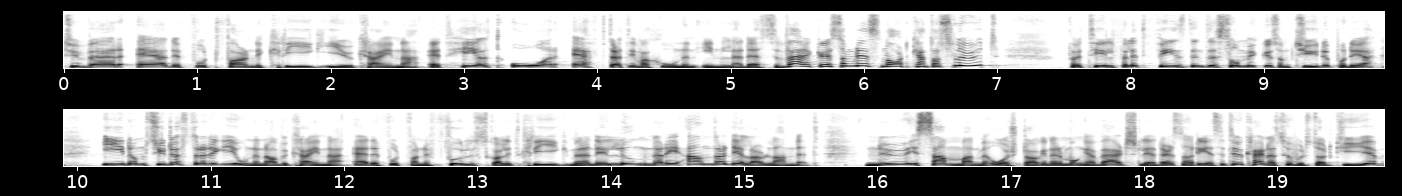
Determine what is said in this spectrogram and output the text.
Tyvärr är det fortfarande krig i Ukraina, ett helt år efter att invasionen inleddes. Verkar det som det snart kan ta slut? För tillfället finns det inte så mycket som tyder på det. I de sydöstra regionerna av Ukraina är det fortfarande fullskaligt krig, medan det är lugnare i andra delar av landet. Nu i samband med årsdagen är det många världsledare som reser till Ukrainas huvudstad Kiev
